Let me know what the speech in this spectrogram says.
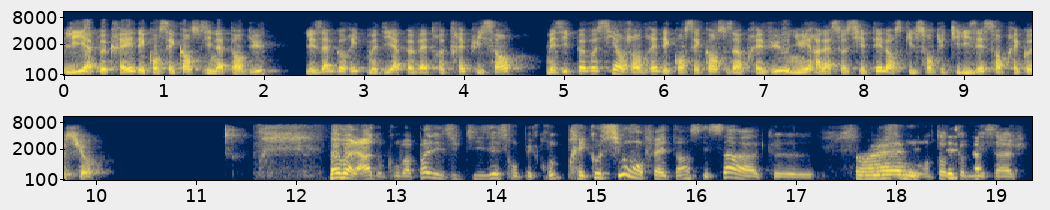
L'IA peut créer des conséquences inattendues. Les algorithmes d'IA peuvent être très puissants, mais ils peuvent aussi engendrer des conséquences imprévues ou nuire à la société lorsqu'ils sont utilisés sans précaution. Ben voilà, donc on va pas les utiliser sans précaution en fait. Hein. C'est ça que ouais, faut entendre comme message.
